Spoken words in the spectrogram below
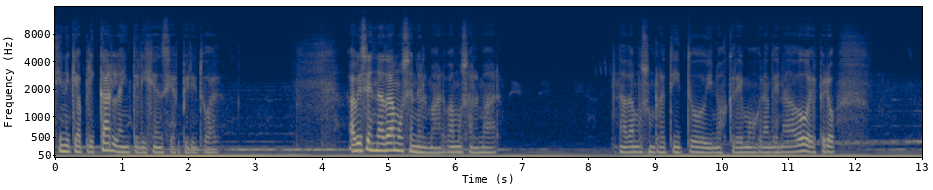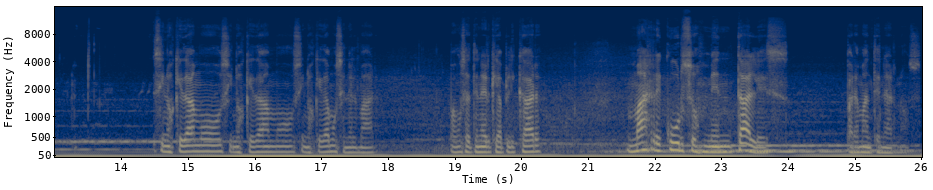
tiene que aplicar la inteligencia espiritual. A veces nadamos en el mar, vamos al mar, nadamos un ratito y nos creemos grandes nadadores, pero si nos quedamos, si nos quedamos, si nos quedamos en el mar, vamos a tener que aplicar más recursos mentales para mantenernos.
